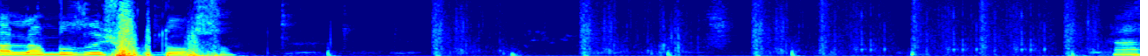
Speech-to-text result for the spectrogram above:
Tarlamız da şurada olsun. Heh,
